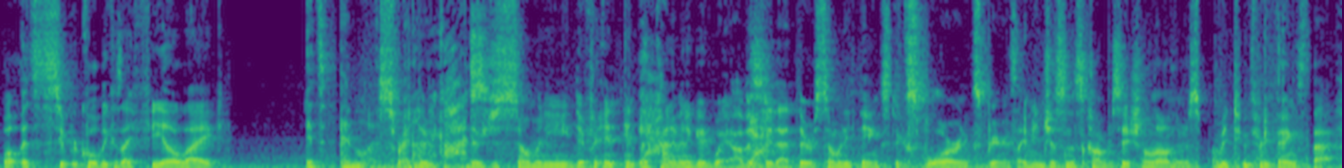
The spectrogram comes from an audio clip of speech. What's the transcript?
Well, it's super cool because I feel like it's endless, right? Oh There- my God. There's just so many different, in, in, like kind of in a good way, obviously. Yeah. That there's so many things to explore and experience. I mean, just in this conversation alone, there's probably two, three things that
